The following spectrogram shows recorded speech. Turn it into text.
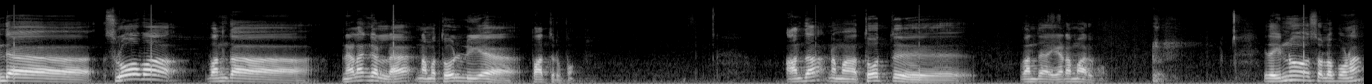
இந்த ஸ்லோவாக வந்த நிலங்களில் நம்ம தோல்வியை பார்த்துருப்போம். அதான் நம்ம தோற்று வந்த இடமா இருக்கும். இதை இன்னும் சொல்லப்போனால்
